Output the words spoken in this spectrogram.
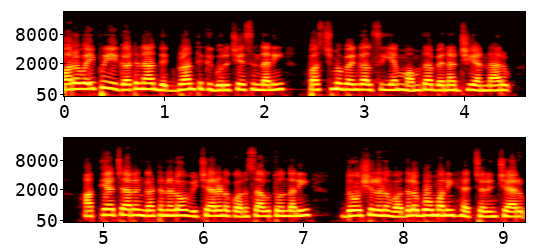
మరోవైపు ఈ ఘటన దిగ్భ్రాంతికి గురిచేసిందని పశ్చిమ బెంగాల్ సీఎం మమతా బెనర్జీ అన్నారు. అత్యాచారం ఘటనలో విచారణ కొనసాగుతోందని దోషులను వదలబోమని హెచ్చరించారు.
